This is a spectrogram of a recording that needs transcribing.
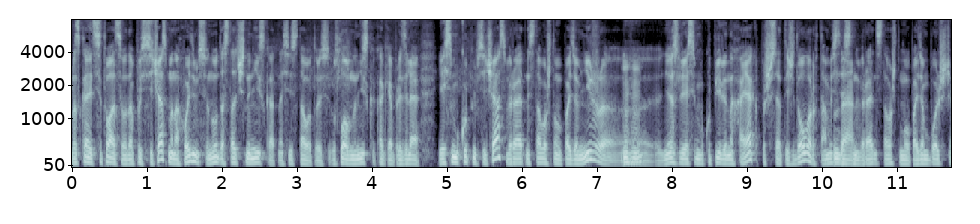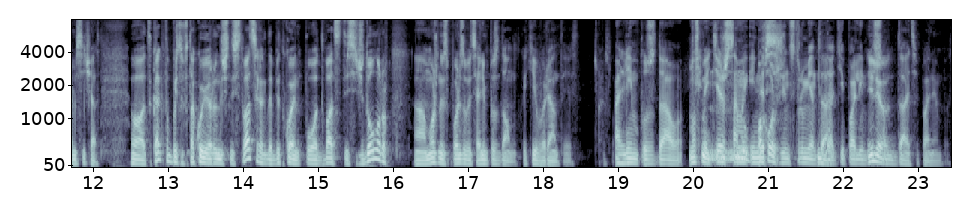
рассказать ситуацию? Вот, допустим, сейчас мы находимся ну, достаточно низко относительно того, то есть, условно, низко, как я определяю. Если мы купим сейчас, вероятность того, что мы пойдем ниже, угу. если, если мы купили на хаяк по 60 тысяч долларов, там, естественно, да. вероятность того, что мы упадем больше, чем сейчас. Вот. Как, допустим, в такой рыночной ситуации, когда биткоин по 20 тысяч долларов, а, можно использовать Olympus Down? Какие варианты есть? Olympus DAO. Ну, смотри, те же самые... Ну, инверс... Похожие инструменты, да. да, типа Olympus. Или, да, типа Olympus.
